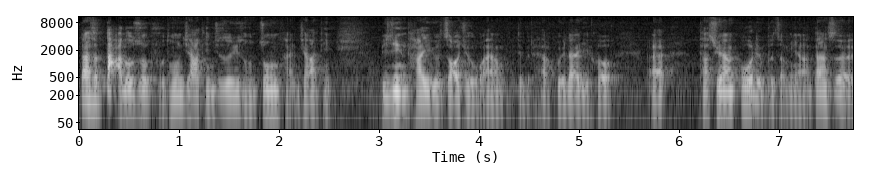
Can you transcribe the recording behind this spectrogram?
但是大多数普通家庭就是一种中产家庭，毕竟他有个朝九晚五，对不对？他回来以后，哎，他虽然过得不怎么样，但是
